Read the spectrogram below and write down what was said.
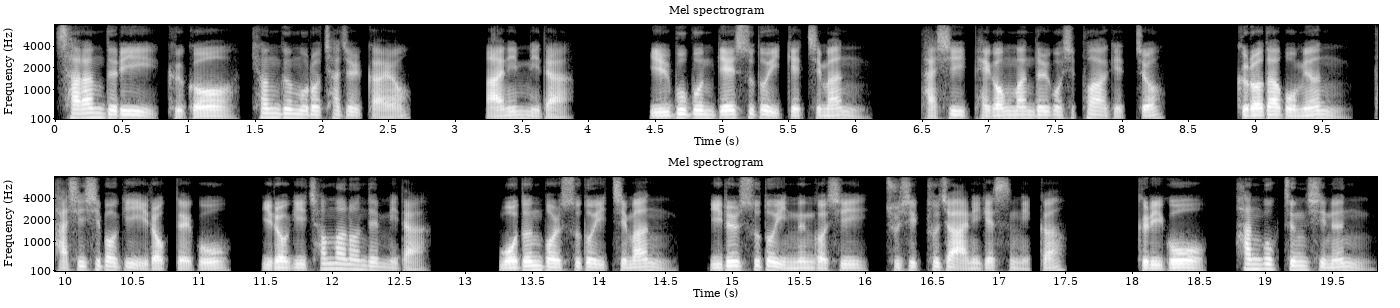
사람들이 그거 현금으로 찾을까요? 아닙니다. 일부분 깰 수도 있겠지만 다시 100억 만들고 싶어 하겠죠? 그러다 보면 다시 10억이 1억 되고 1억이 천만원 됩니다. 뭐든 벌 수도 있지만 잃을 수도 있는 것이 주식 투자 아니겠습니까? 그리고 한국 증시는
